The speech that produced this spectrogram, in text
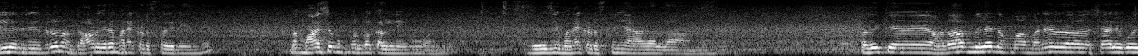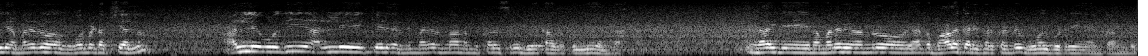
ಎಲ್ಲಿದ್ರಿ ಅಂದರು, ನಾನು ದಾವಣಗೆರೆ ಮನೆ ಕಟ್ಟಿಸ್ತಾ ಇದ್ದೀನಿ ಹಿಂದೆ ನಮ್ಮ ಆಶ್ರಮಕ್ಕೆ ಬರ್ಬೇಕಲ್ಲ ನೀವು ಅಂದರು. ಗುರೂಜಿ ಮನೆ ಕಟ್ಟಿಸ್ತೀನಿ, ಆಗಲ್ಲ ಅಂದರು. ಅದಕ್ಕೆ ಅದಾದಮೇಲೆ ನಮ್ಮ ಮನೆಯ ಶಾಲೆಗಳಿಗೆ, ನಮ್ಮ ಮನೆಯದು ಗೌರ್ಮೆಂಟ್ ಅಲ್ಲಿ ಹೋಗಿ ಅಲ್ಲಿ ಕೇಳಿದ್ದಾರೆ ನಿಮ್ಮ ಮನೆಯವ್ರನ್ನ ನಮ್ಗೆ ಕಳಿಸ್ರಿ, ಬೇಕಾಗುತ್ತೆ ಇಲ್ಲಿ ಅಂತ. ಹಂಗಾಗಿ ನಮ್ಮ ಮನೇಲಿ ಏನಂದರು, ಯಾಕೆ ಭಾಳ ಕರಿ ಕರ್ಕೊಂಡ್ರಿ ಹೋಗ್ಬಿಡ್ರಿ ಅಂತ ಅಂದರು.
